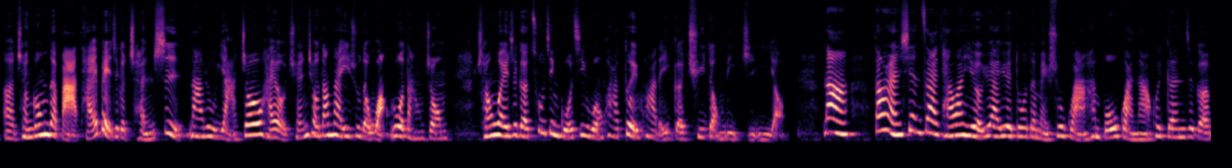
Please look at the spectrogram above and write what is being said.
呃成功的把台北这个城市纳入亚洲还有全球当代艺术的网络当中。成为这个促进国际文化对话的一个驱动力之一哦。那当然，现在台湾也有越来越多的美术馆和博物馆啊，会跟这个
